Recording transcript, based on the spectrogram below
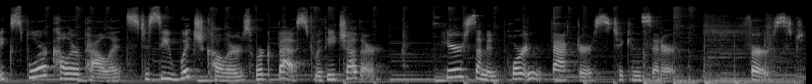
Explore color palettes to see which colors work best with each other. Here are some important factors to consider. First,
